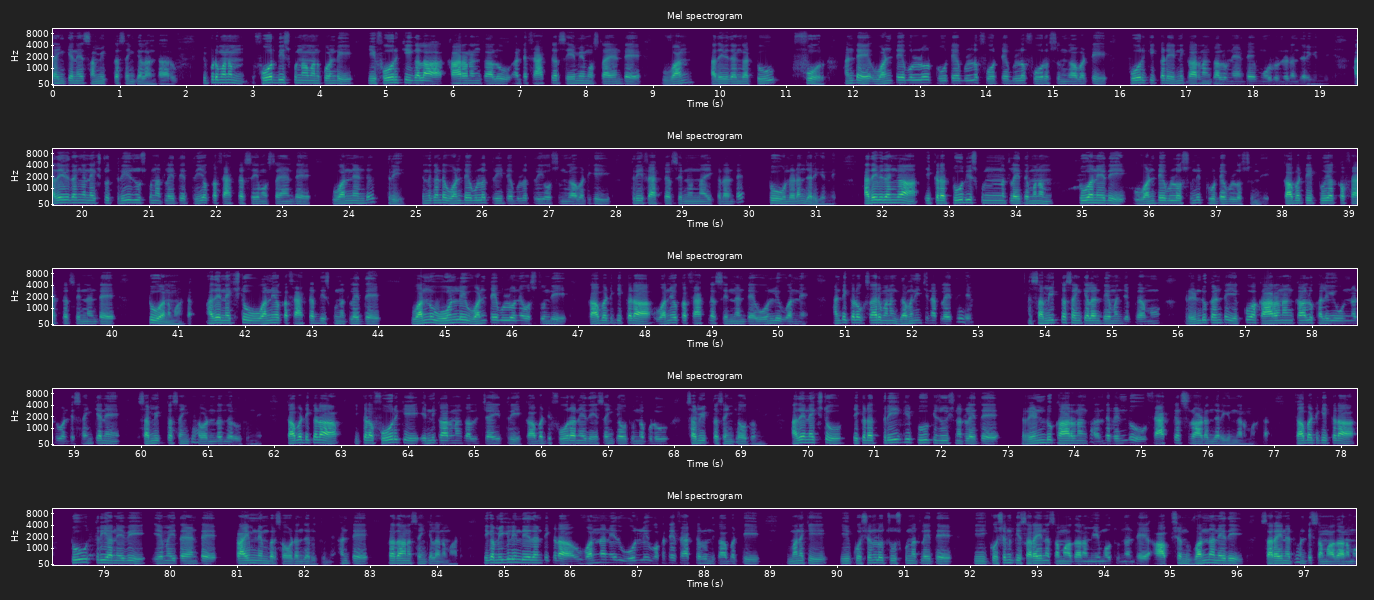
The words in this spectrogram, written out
సంఖ్యనే సంయుక్త సంఖ్యలు అంటారు ఇప్పుడు మనం ఫోర్ తీసుకున్నాం అనుకోండి ఈ ఫోర్కి గల కారణాంకాలు అంటే ఫ్యాక్టర్స్ ఏమేమి వస్తాయంటే వన్ అదేవిధంగా టూ ఫోర్. అంటే వన్ టేబుల్లో టూ టేబుల్లో ఫోర్ టేబుల్లో ఫోర్ వస్తుంది కాబట్టి ఫోర్కి ఇక్కడ ఎన్ని కారణాంకాలు ఉన్నాయంటే మూడు ఉండడం జరిగింది. అదేవిధంగా నెక్స్ట్ త్రీ చూసుకున్నట్లయితే త్రీ యొక్క ఫ్యాక్టర్స్ ఏమొస్తాయంటే వన్ అండ్ త్రీ. ఎందుకంటే వన్ టేబుల్లో త్రీ టేబుల్లో త్రీ వస్తుంది కాబట్టి త్రీ ఫ్యాక్టర్స్ ఎన్ని ఉన్నాయి ఇక్కడ అంటే టూ ఉండడం జరిగింది. అదేవిధంగా ఇక్కడ టూ తీసుకున్నట్లయితే మనం టూ అనేది వన్ టేబుల్లో వస్తుంది టూ టేబుల్లో వస్తుంది. కాబట్టి టూ యొక్క ఫ్యాక్టర్స్ ఏంటంటే టూ అనమాట అదే నెక్స్ట్ వన్ యొక్క ఫ్యాక్టర్ తీసుకున్నట్లయితే వన్ ఓన్లీ వన్ టేబుల్లోనే వస్తుంది. కాబట్టి ఇక్కడ వన్ యొక్క ఫ్యాక్టర్స్ ఏంటంటే ఓన్లీ వన్నే. అంటే ఇక్కడ ఒకసారి మనం గమనించినట్లయితే సంయుక్త సంఖ్యలు అంటే ఏమని చెప్పాము? రెండు కంటే ఎక్కువ కారణాంకాలు కలిగి ఉన్నటువంటి సంఖ్యనే సంయుక్త సంఖ్య ఉండడం జరుగుతుంది. కాబట్టి ఇక్కడ ఇక్కడ ఫోర్కి ఎన్ని కారణాంకాలు వచ్చాయి? త్రీ. కాబట్టి ఫోర్ అనేది ఏ సంఖ్య అవుతున్నప్పుడు? సంయుక్త సంఖ్య అవుతుంది. అదే నెక్స్ట్ ఇక్కడ త్రీకి టూకి చూసినట్లయితే రెండు కారణాంకాలు అంటే రెండు ఫ్యాక్టర్స్ రావడం జరిగిందనమాట. కాబట్టి ఇక్కడ టూ త్రీ అనేవి ఏమవుతాయంటే ప్రైమ్ నెంబర్స్ అవ్వడం జరుగుతుంది. అంటే ప్రధాన సంఖ్యలు అన్నమాట ఇక మిగిలింది ఏదంటే ఇక్కడ వన్ అనేది ఓన్లీ ఒకటే ఫ్యాక్టర్ ఉంది కాబట్టి మనకి ఈ క్వశ్చన్లో చూసుకున్నట్లయితే ఈ క్వశ్చన్కి సరైన సమాధానం ఏమవుతుందంటే ఆప్షన్ వన్ అనేది సరైనటువంటి సమాధానం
